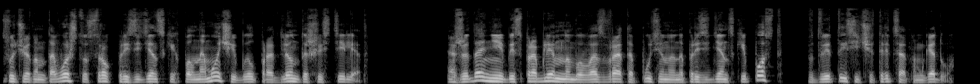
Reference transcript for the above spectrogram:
с учетом того, что срок президентских полномочий был продлен до 6 лет, Ожидания беспроблемного возврата Путина на президентский пост в 2030 году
